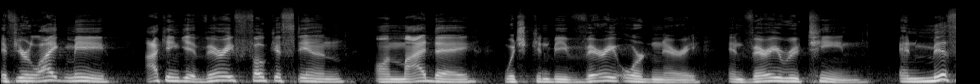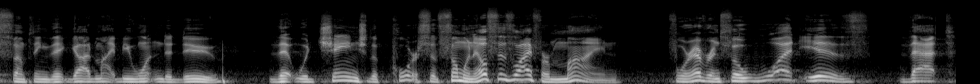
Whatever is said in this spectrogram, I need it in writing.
If you're like me, I can get very focused in on my day, which can be very ordinary and very routine, and miss something that God might be wanting to do that would change the course of someone else's life or mine forever. And so, what is that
